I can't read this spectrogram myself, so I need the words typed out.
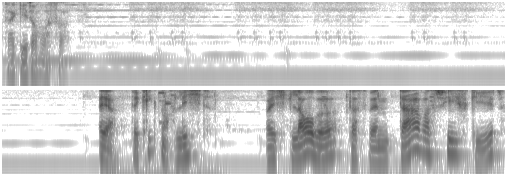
Da geht auch was ran. Ja, der kriegt noch Licht. Weil ich glaube, dass wenn da was schief geht,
